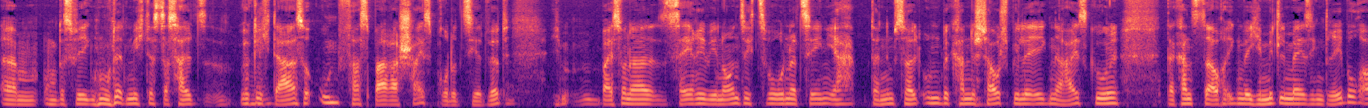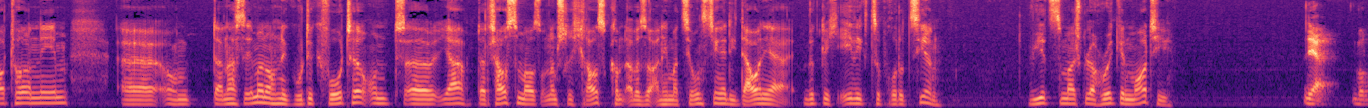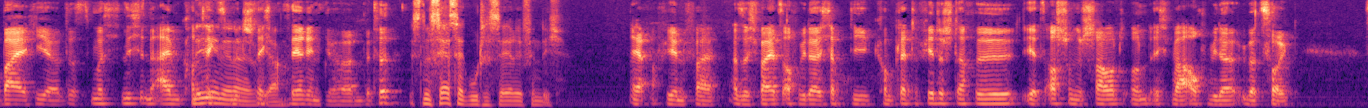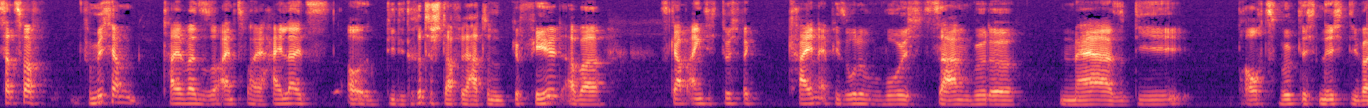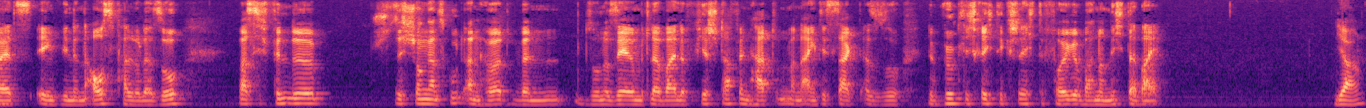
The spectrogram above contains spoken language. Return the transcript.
Ähm, und deswegen wundert mich, dass das halt wirklich mhm. da so unfassbarer Scheiß produziert wird. Ich, bei so einer Serie wie 90 210, ja, da nimmst du halt unbekannte Schauspieler irgendeine Highschool, da kannst du auch irgendwelche mittelmäßigen Drehbuchautoren nehmen äh, und dann hast du immer noch eine gute Quote und äh, ja, dann schaust du mal, was unterm Strich rauskommt. Aber so Animationsdinger, die dauern ja wirklich ewig zu produzieren. Wie jetzt zum Beispiel auch Rick and Morty. Ja, wobei hier, das möchte ich nicht in einem Kontext nee, nee, nee, mit schlechten ja. Serien hier hören, bitte. Ist eine sehr, sehr gute Serie, finde ich. Ja, auf jeden Fall. Also ich war jetzt auch wieder, ich habe die komplette vierte Staffel jetzt auch schon geschaut und ich war auch wieder überzeugt. Es hat zwar, für mich haben teilweise so ein, zwei Highlights, die die dritte Staffel hatten, gefehlt, aber es gab eigentlich durchweg keine Episode, wo ich sagen würde, naja, also die braucht es wirklich nicht, die war jetzt irgendwie ein Ausfall oder so. Was ich finde, sich schon ganz gut anhört, wenn so eine Serie mittlerweile vier Staffeln hat und man eigentlich sagt, also so eine wirklich richtig schlechte Folge war noch nicht dabei. Ja,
